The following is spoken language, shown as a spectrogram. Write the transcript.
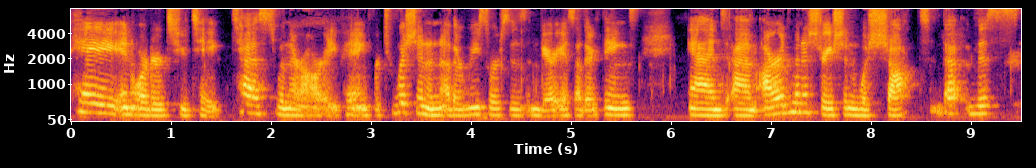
pay in order to take tests when they're already paying for tuition and other resources and various other things. And um, our administration was shocked that this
